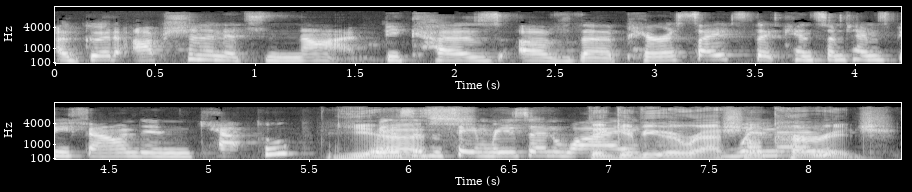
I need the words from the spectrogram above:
a good option, and it's not because of the parasites that can sometimes be found in cat poop. I mean, this is the same reason why They give you irrational women- courage.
